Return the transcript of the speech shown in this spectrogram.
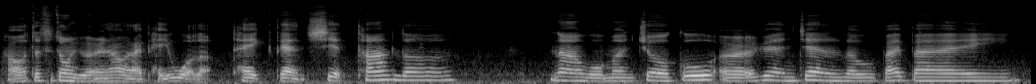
好，这次终于有人要来陪我了，，take 感谢他了。那我们就孤儿院见喽，拜拜。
